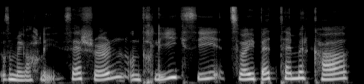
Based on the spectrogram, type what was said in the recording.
also mega klein, sehr schön und klein gewesen. Zwei Betten haben wir gehabt.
